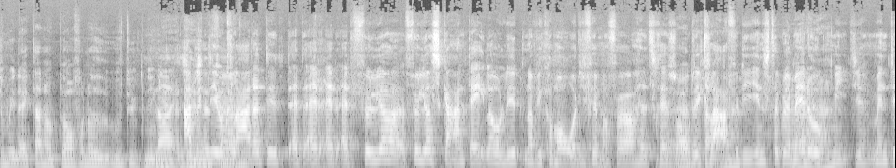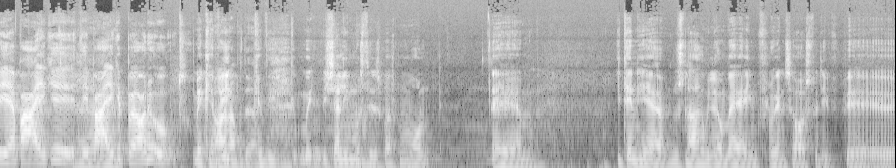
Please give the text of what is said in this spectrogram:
Du mener ikke, der er noget behov for noget uddybning? Nej, Altså, Ej, men det er jo klart, at, det, at, at, at, at følger, følger skaren daler jo lidt, når vi kommer over de 45-50 år. det er det er klart, klart, ja. fordi Instagram er Ja, et ja. ungt medie, men det er bare ikke, det er bare ikke børneungt. Men kan vi, ikke, er- kan vi, hvis jeg lige må stille et spørgsmål, morgen. Øhm, I den her, nu snakker vi lidt om, hvad er influencer også, fordi øh,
